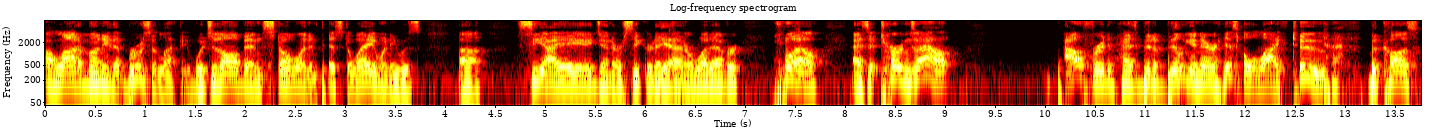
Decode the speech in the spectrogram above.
a lot of money that Bruce had left him, which had all been stolen and pissed away when he was uh, CIA agent or secret agent Yeah. or whatever. Well, as it turns out, Alfred has been a billionaire his whole life too, because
